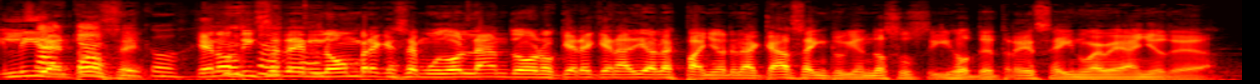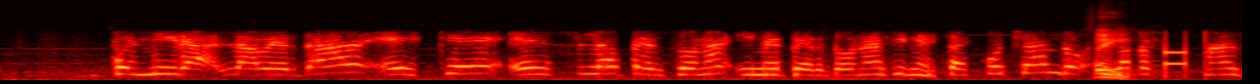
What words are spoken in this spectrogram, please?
Lida, entonces. ¿qué nos dice del hombre que se mudó a Orlando, no quiere que nadie hable español en la casa, incluyendo a sus hijos de 13 y 9 años de edad? Pues mira, la verdad es que es la persona, y me perdona si me está escuchando, Sí. es la persona más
